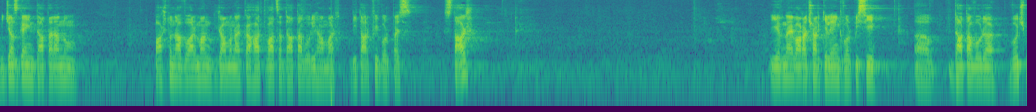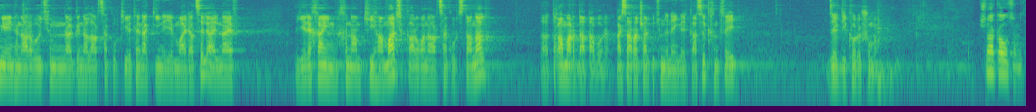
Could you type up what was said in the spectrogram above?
միջազգային դատարանում պաշտոնավարման ժամանակահատվածը դատավորի համար դիտարկվի որպես ստաժ եւ նաեւ առաջարկել էինք որպիսի դատավորը ոչ միայն հնարավորություն ունենա գնալ արցակուրտի եթե նա կին է եւ մայրացել է, այլ նաեւ երեխային խնամքի համար կարողանա արցակուրտ ստանալ տղամարդ դատավորը։ Այս առաջարկությունն ենք ներկայացել, խնդրեի ձեր դիրքորոշումը։ Շնորհակալություն։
